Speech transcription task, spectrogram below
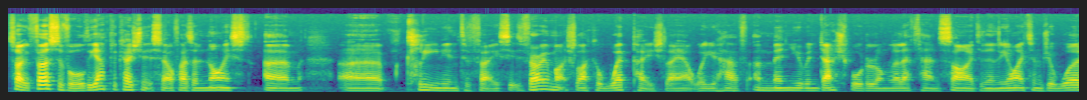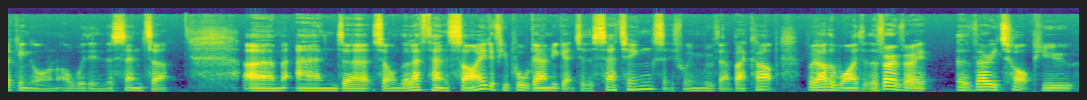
So first of all the application itself has a nice um, uh, clean interface. It's very much like a web page layout where you have a menu and dashboard along the left hand side and then the items you're working on are within the center. Um, and uh, so on the left hand side if you pull down you get to the settings if we move that back up. But otherwise at the very very at the very top you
